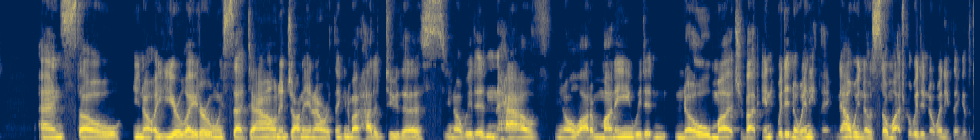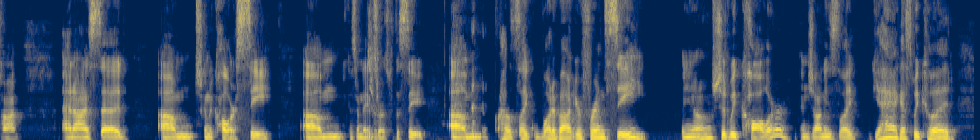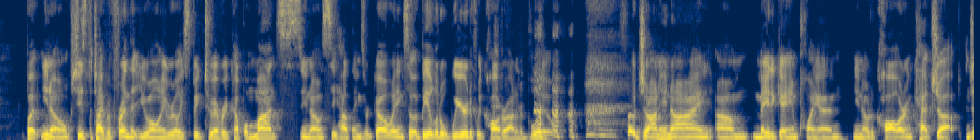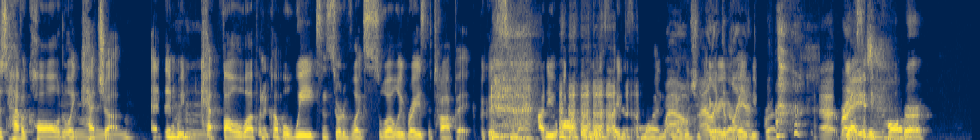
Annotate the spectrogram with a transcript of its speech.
And so, you know, a year later when we sat down and Johnny and I were thinking about how to do this, you know, we didn't have, you know, a lot of money. We didn't know much about, any, we didn't know anything. Now we know so much, but we didn't know anything at the time. And I said, um, I'm just going to call her C because um, her name sure. starts with a C. Um, I was like, what about your friend C? You know, should we call her? And Johnny's like, yeah, I guess we could but you know she's the type of friend that you only really speak to every couple months you know and see how things are going. So it'd be a little weird if we called her out of the blue. So johnny and i um, made a game plan you know to call her and catch up and just have a call to like catch up. And then we mm-hmm. kept follow up in a couple weeks and sort of like slowly raise the topic because you know how do you awkwardly say to someone wow. you know would you carry like our baby for us? Uh, right yeah so we called her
